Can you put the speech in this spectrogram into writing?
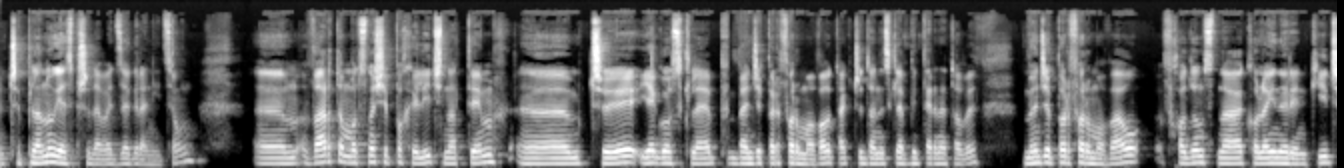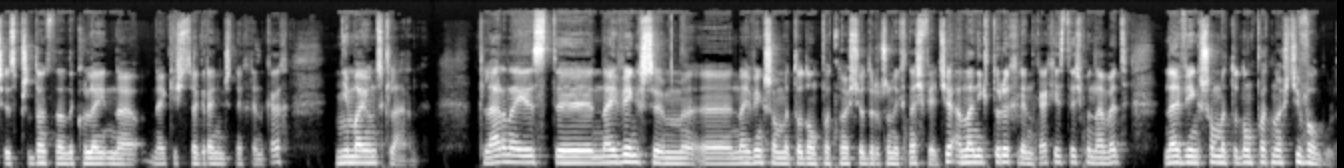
e, czy planuje sprzedawać za granicą, warto mocno się pochylić nad tym, czy jego sklep będzie performował, tak, czy dany sklep internetowy będzie performował, wchodząc na kolejne rynki, czy sprzedając na, kolejne, na jakichś zagranicznych rynkach, nie mając klarny. Klarna jest y, największym, y, największą metodą płatności odroczonych na świecie, a na niektórych rynkach jesteśmy nawet największą metodą płatności w ogóle.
